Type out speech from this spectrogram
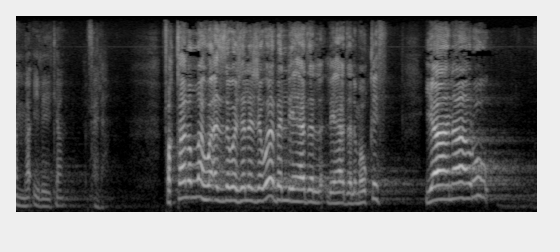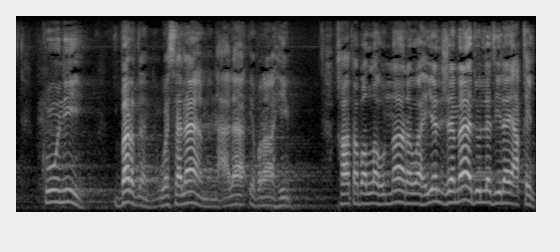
أما إليك فلا. فقال الله عز وجل جوابا لهذا لهذا الموقف يا نار كوني بردا وسلاما على إبراهيم. خاطب الله النار وهي الجماد الذي لا يعقل.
